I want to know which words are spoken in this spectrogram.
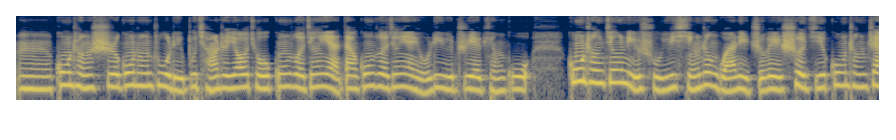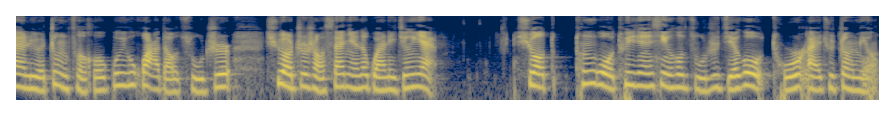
嗯，工程师、工程助理不强制要求工作经验，但工作经验有利于职业评估。工程经理属于行政管理职位，涉及工程战略、政策和规划的组织，需要至少三年的管理经验，需要通过推荐信和组织结构图来去证明。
